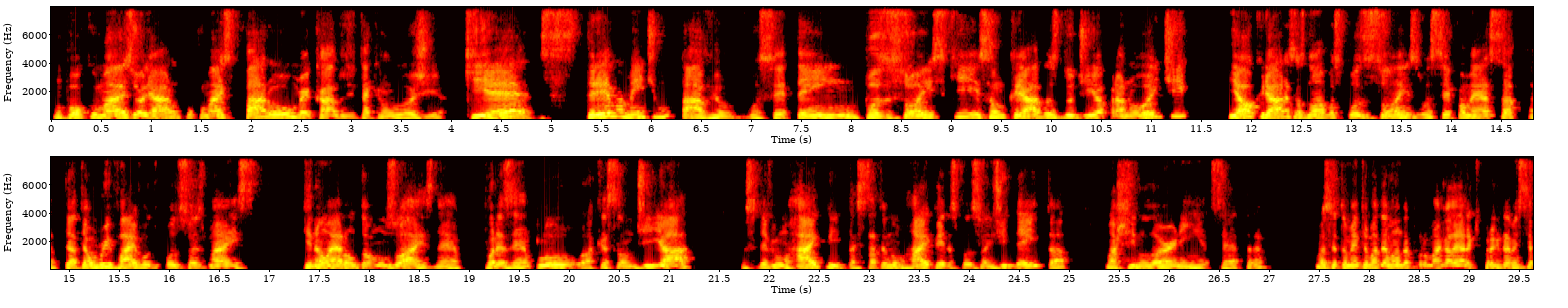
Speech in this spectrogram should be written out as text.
um pouco mais e olhar um pouco mais para o mercado de tecnologia, que é extremamente mutável. Você tem posições que são criadas do dia para a noite e ao criar essas novas posições, você começa até um revival de posições mais que não eram tão usuais, né? Por exemplo, a questão de IA, você teve um hype, tá, está tendo um hype aí das posições de data, machine learning, etc. Mas você também tem uma demanda por uma galera que programa em C++.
